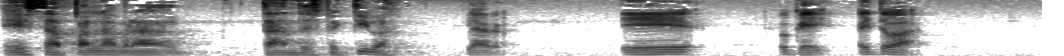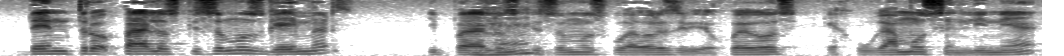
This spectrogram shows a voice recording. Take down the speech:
esa palabra tan despectiva. Claro. Eh, ok, ahí te va. Dentro, para los que somos gamers y para los que somos jugadores de videojuegos que jugamos en línea,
